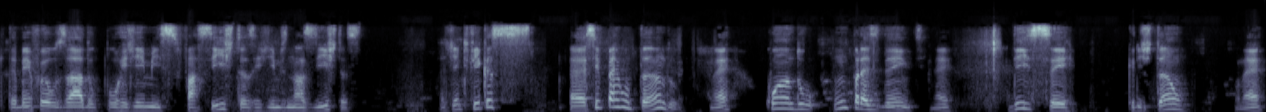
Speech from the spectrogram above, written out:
Que também foi usado por regimes fascistas, regimes nazistas. A gente fica é, se perguntando, né? Quando um presidente, né, diz ser cristão, né?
